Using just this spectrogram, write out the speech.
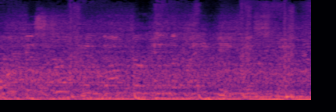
orchestra conductor in the making, this man.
